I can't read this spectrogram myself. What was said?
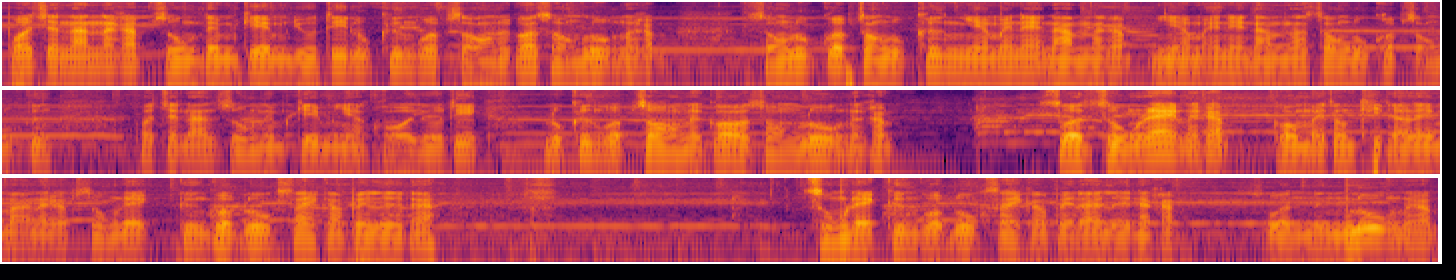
เพราะฉะนั้นนะครับสูงเต็มเกมอยู่ที่ลูกครึ่งควบ 2 แล้วก็ 2 ลูกนะครับ 2 ลูกควบ 2 ลูกครึ่งเงียไม่แนะนำนะครับเงียไม่แนะนำนะ 2 ลูกควบ 2 ลูกครึ่ง เพราะฉะนั้นสูงเต็มเกมเงียขออยู่ที่ลูกครึ่งควบ2 แล้วก็ 2 ลูกนะครับ ส่วนสูงแรกนะครับ ก็ไม่ต้องคิดอะไรมากนะครับ สูงแรกครึ่งควบลูกใส่เข้าไปเลยนะ สูงแรกครึ่งควบลูกใส่เข้าไปได้เลยนะครับ ส่วน 1 ลูกนะครับ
